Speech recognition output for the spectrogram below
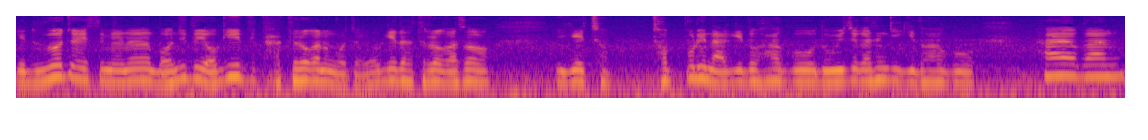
누워져 있으면은 먼지도 여기 다 들어가는 거죠. 여기 다 들어가서 이게 접, 접불이 나기도 하고 노이즈가 생기기도 하고 하여간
